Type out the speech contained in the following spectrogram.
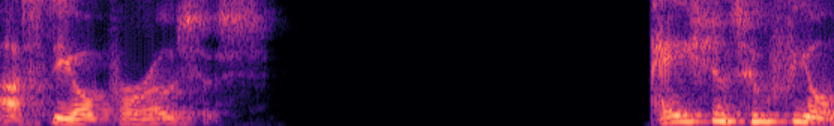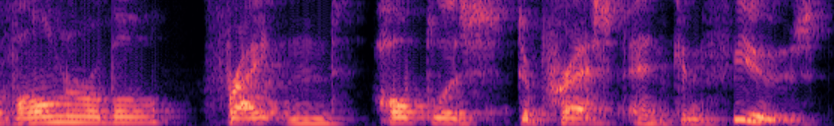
osteoporosis. Patients who feel vulnerable, frightened, hopeless, depressed, and confused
